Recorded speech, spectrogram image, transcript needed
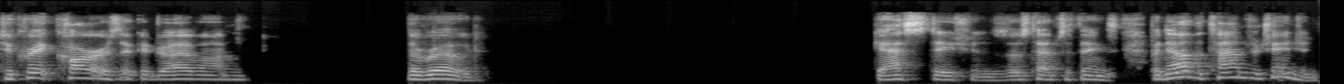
to create cars that could drive on the road, gas stations, those types of things. But now the times are changing.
